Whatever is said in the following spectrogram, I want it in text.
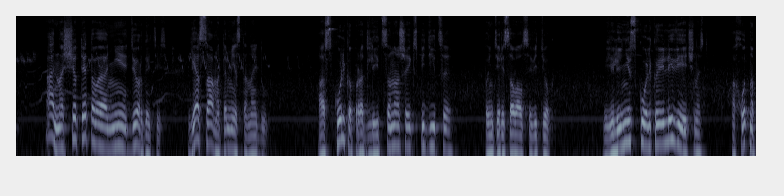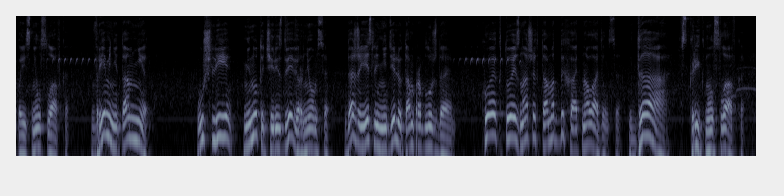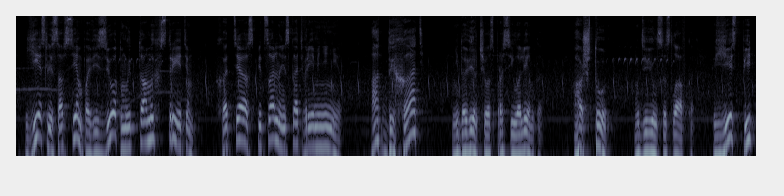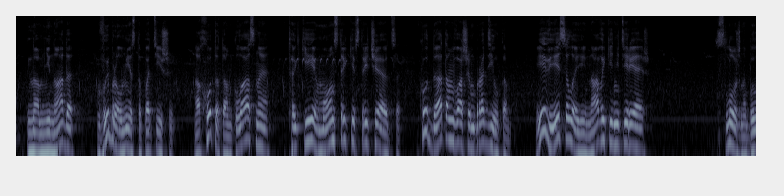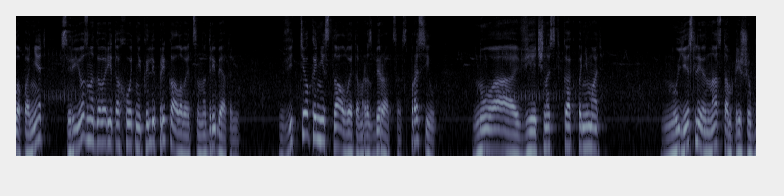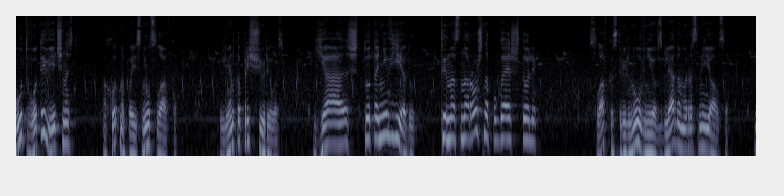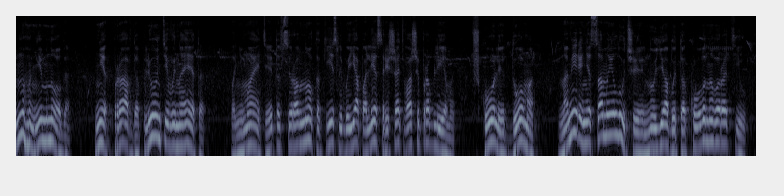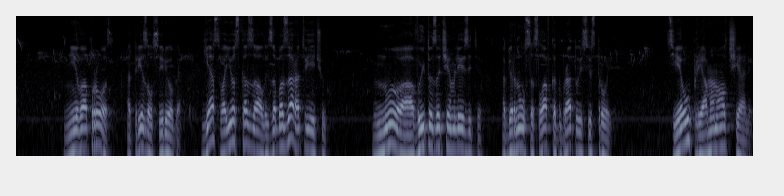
А насчет этого не дергайтесь. Я сам это место найду. А сколько продлится наша экспедиция? Поинтересовался Витек. Или нисколько, или вечность, охотно пояснил Славка. Времени там нет. Ушли, минуты через две вернемся, даже если неделю там проблуждаем. Кое-кто из наших там отдыхать наладился. «Да!» — вскрикнул Славка — если совсем повезет, мы там их встретим, хотя специально искать времени нет. «Отдыхать?» – недоверчиво спросила Ленка. «А что?» – удивился Славка. «Есть, пить нам не надо. Выбрал место потише. Охота там классная. Такие монстрики встречаются. Куда там вашим бродилкам? И весело, и навыки не теряешь. Сложно было понять, серьезно говорит охотник или прикалывается над ребятами. Витек не стал в этом разбираться. Спросил. Ну а вечность как понимать? Ну если нас там пришибут, вот и вечность. Охотно пояснил Славка. Ленка прищурилась. «Я что-то не въеду. Ты нас нарочно пугаешь, что ли?» Славка стрельнул в нее взглядом и рассмеялся. «Ну, немного. Нет, правда, плюньте вы на это. Понимаете, это все равно, как если бы я полез решать ваши проблемы. В школе, дома. Намерения самые лучшие, но я бы такого наворотил». «Не вопрос», — отрезал Серега. «Я свое сказал и за базар отвечу». «Ну, а вы-то зачем лезете?» — обернулся Славка к брату и сестрой. Те упрямо молчали.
